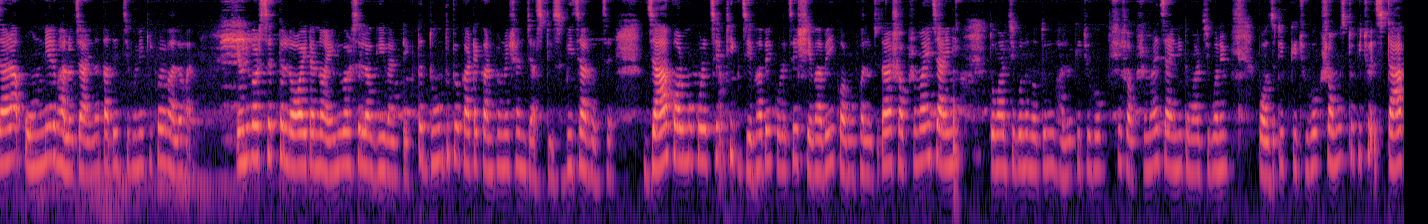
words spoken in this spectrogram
যারা অন্যের ভালো চায় না, তাদের জীবনে কি করে ভালো হয়? ইউনিভার্সের তো ল এটা নয় universal law give and take তো দু দুটো কাটে কনফার্মেশন জাস্টিস বিচার হচ্ছে। যা কর্ম করেছে, ঠিক যেভাবে করেছে, সেভাবেই কর্মফল হচ্ছে। তারা সবসময় চায়নি তোমার জীবনে নতুন ভালো কিছু হোক, সে সবসময় চায়নি তোমার জীবনে পজিটিভ কিছু হোক। সমস্ত কিছু স্টাক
